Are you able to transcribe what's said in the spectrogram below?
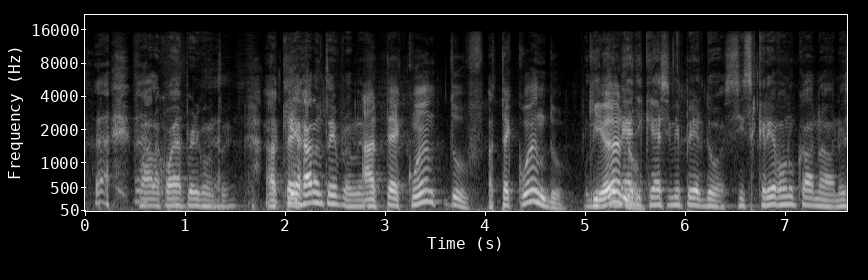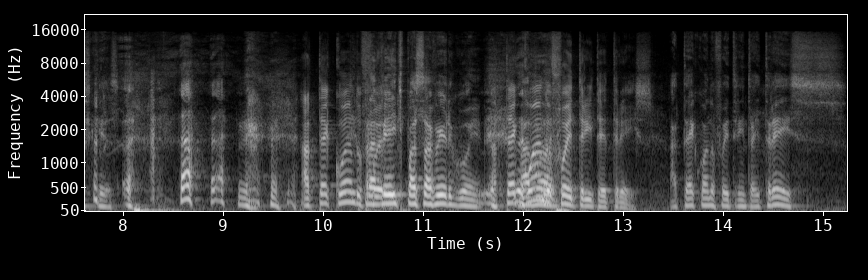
Fala qual é a pergunta. Aqui Até- errar não tem problema. até quando? Até quando? O Que ano? Medcast me perdoa. Se inscrevam no canal, não esqueça. Até quando pra foi? ver a gente passar vergonha. Até Tá quando bom. foi 33? Até quando foi 33?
